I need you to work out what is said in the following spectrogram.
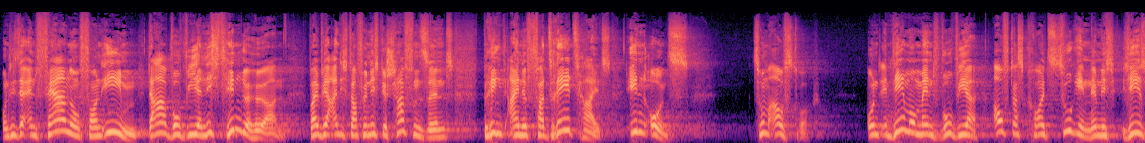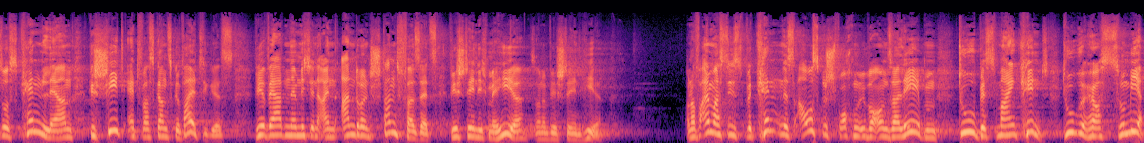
Und diese Entfernung von ihm, da wo wir nicht hingehören, weil wir eigentlich dafür nicht geschaffen sind, bringt eine Verdrehtheit in uns zum Ausdruck. Und in dem Moment, wo wir auf das Kreuz zugehen, nämlich Jesus kennenlernen, geschieht etwas ganz Gewaltiges. Wir werden nämlich in einen anderen Stand versetzt. Wir stehen nicht mehr hier, sondern wir stehen hier. Und auf einmal ist dieses Bekenntnis ausgesprochen über unser Leben. Du bist mein Kind. Du gehörst zu mir.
